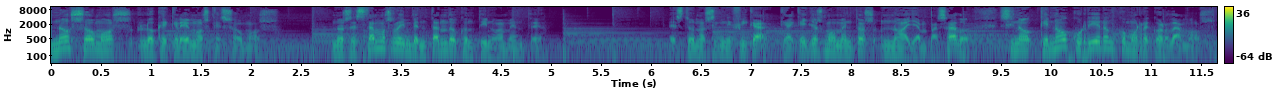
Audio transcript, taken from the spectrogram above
No somos lo que creemos que somos. Nos estamos reinventando continuamente. Esto no significa que aquellos momentos no hayan pasado, sino que no ocurrieron como recordamos.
